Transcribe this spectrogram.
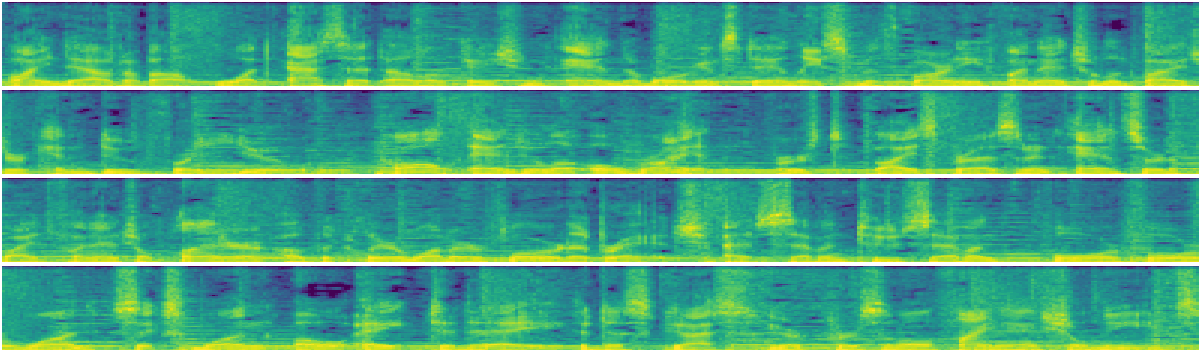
Find out about what asset allocation allocation and a Morgan Stanley Smith Barney financial advisor can do for you. Call Angela O'Brien, first Vice President and Certified Financial Planner of the Clearwater, Florida branch at 727-441-6108 today to discuss your personal financial needs.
